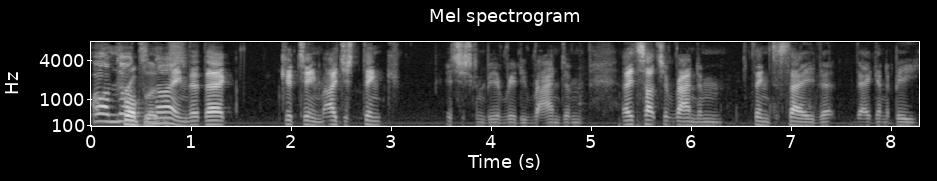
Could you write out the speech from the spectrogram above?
Oh, I'm not problems. denying that they're a good team. I just think it's just going to be a really random. It's such a random thing to say that they're going to be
